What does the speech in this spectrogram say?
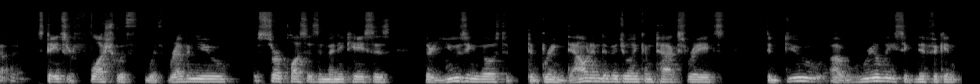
uh, states are flush with with revenue surpluses in many cases. They're using those to, to bring down individual income tax rates, to do uh, really significant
